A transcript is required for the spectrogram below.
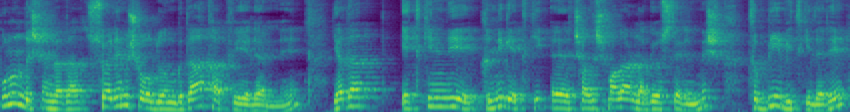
Bunun dışında da söylemiş olduğum gıda takviyelerini ya da etkinliği, klinik etki, e, çalışmalarla gösterilmiş tıbbi bitkileri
